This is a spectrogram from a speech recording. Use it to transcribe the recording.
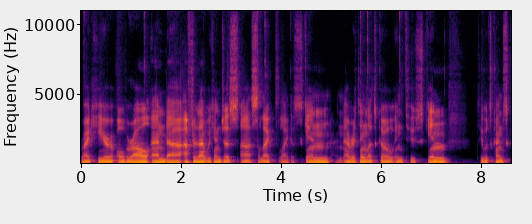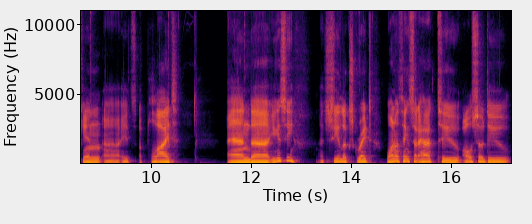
right here overall. And uh, after that, we can just uh, select like a skin and everything. Let's go into skin, see what kind of skin uh, it's applied. And uh, you can see that she looks great. One of the things that I had to also do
